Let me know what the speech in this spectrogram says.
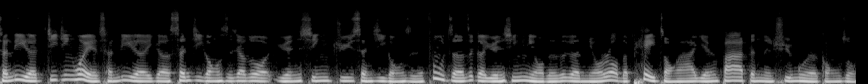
成立了基金会，也成立了一个生技公司，叫做元兴居生技公司，负责这个原型牛的这个牛肉的配种啊、研发等等畜牧的工作。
